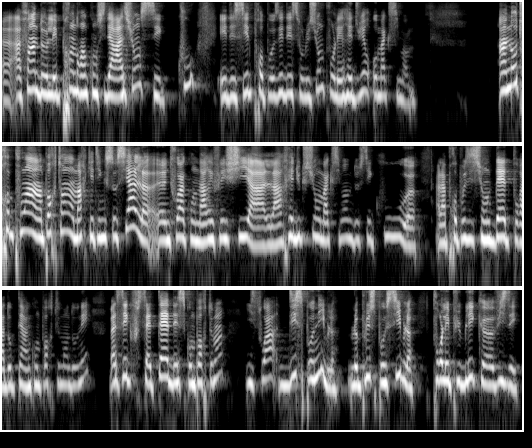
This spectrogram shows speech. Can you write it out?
afin de les prendre en considération, ces coûts, et d'essayer de proposer des solutions pour les réduire au maximum. Un autre point important en marketing social, euh, une fois qu'on a réfléchi à la réduction au maximum de ces coûts, euh, à la proposition d'aide pour adopter un comportement donné, bah, c'est que cette aide et ce comportement, soient disponibles le plus possible pour les publics euh, visés.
